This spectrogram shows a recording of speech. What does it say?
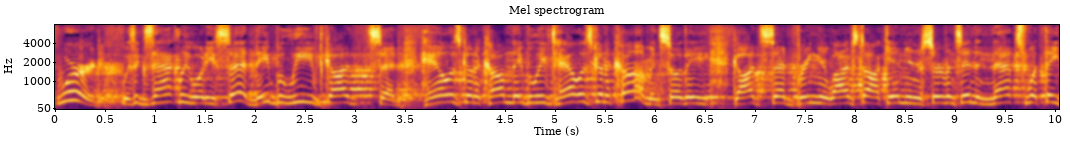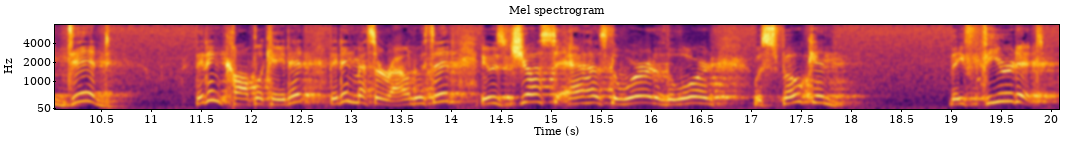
word. Was exactly what he said. They believed God said, hail is going to come. They believed hail is going to come. And so they God said, bring your livestock in and your servants in, and that's what they did. They didn't complicate it. They didn't mess around with it. It was just as the word of the Lord was spoken. They feared it.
